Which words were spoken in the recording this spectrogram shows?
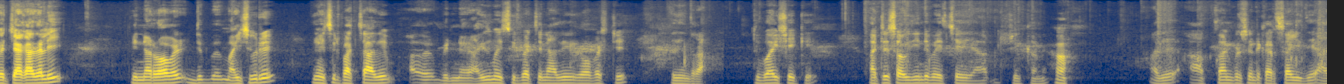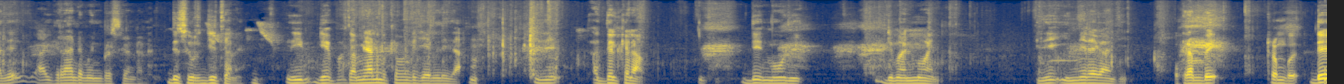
വെച്ച കദളി പിന്നെ റോബ മൈസൂർ മൈസൂർ പച്ച അത് പിന്നെ അത് മൈസൂർ പച്ചന അത് റോബസ്റ്റ് രജീന്ദ്ര ദുബായ് ഷേക്ക്. മറ്റേ സൗദീന്റെ ബേസ്റ്റ് ഷേക്കാണ്. അത് അഫ്ഗാൻ പ്രസിഡന്റ് കർസായി ഇത് അത് ഇറാന്റെ മുൻ പ്രസിഡന്റാണ്. ഇത് സുർജിത്താണ്. ഇത് തമിഴ്നാട് മുഖ്യമന്ത്രി ജയലളിത. ഇത് അബ്ദുൽ കലാം. ഇത് മോദി. ഇത് മൻമോഹൻ. ഇത് ഇന്ദിരാഗാന്ധി. ട്രംപ്. ട്രംപ്. ഇത്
